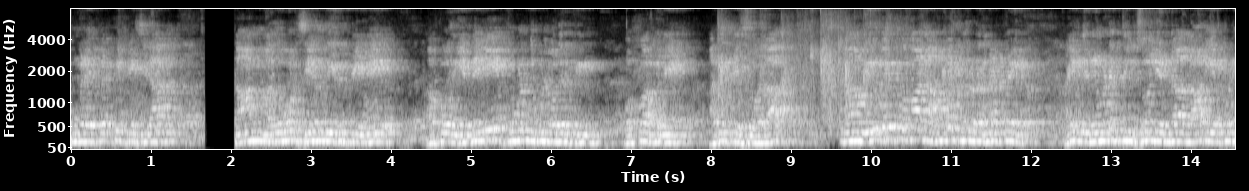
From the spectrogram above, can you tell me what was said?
உங்களை பற்றி பேசினால் நான் அதோடு சேர்ந்து இருப்பேனே. அப்போது என்னையே புகழ்ந்து கொள்வதற்கு ஒப்பாகவே அதை பேசுவதா? நாம் இருவருக்குமான ஐம்பது நட்பை ஐந்து நிமிடத்தில் சொல் என்றால் நான் எப்படி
